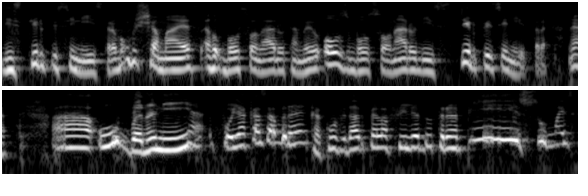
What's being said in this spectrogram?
de estirpe sinistra. Vamos chamar essa, o Bolsonaro também, ou os Bolsonaro de estirpe sinistra, né? Ah, o Bananinha foi à Casa Branca, convidado pela filha do Trump. Isso, mas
